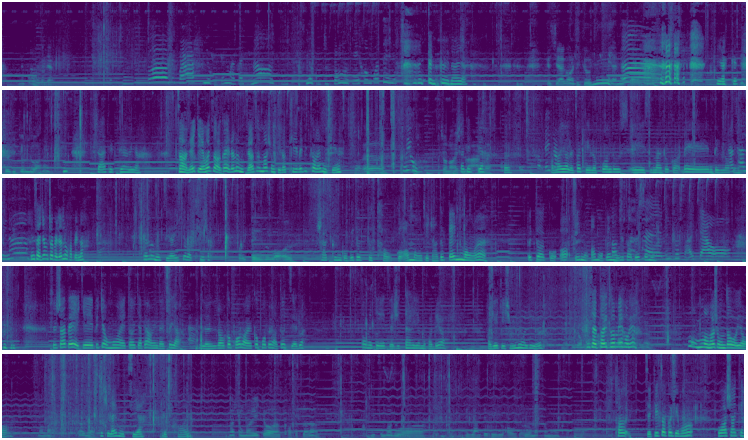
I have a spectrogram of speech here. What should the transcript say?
không có tia. cưng cười này à cái xe còn chỉ cứ mẹ à nè dạ cái thì chôn lửa. Sao thì kia đi à Giờ nếu chị mất giờ cái này đã lưng chéo cho mất xong thì nó khi bé đi thôi lấy một rồi cho nói Sao thì đây Còn bây giờ là cho kỳ là buôn tu xì mà cho có đen từ lo thì nó. Nhưng sao trong cho bé đã lục học bé nó. Đấy là một gì ấy chứ là khi cho tới tê nó lọ Sao cưng của với tôi tôi thầu của mong chỉ chẳng tôi bên mong á. Với tôi của ó ý một ó một bên mũi tôi bé xem mà chào. sẽ sao bé chị biết cho mua này tôi chả biết hiện tại sao vậy À. rồi rồi có phố rồi có phố bé họ tôi chế được tôi này chị để chị ta đi mà khỏi đấy à khỏi chị chỉ mua đi nữa Bây giờ tôi thôi mấy hồi ha. Không mà phải xong đâu rồi mà tôi chỉ lấy một chỉ à được khỏi nó xong nói cho khó thấp lớn à thì chúng nó vừa thời gian tới thì vừa ầu rồi luôn mất xong nó khó thấp lớn thôi chỉ cái cho cái gì mà qua sao kia.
